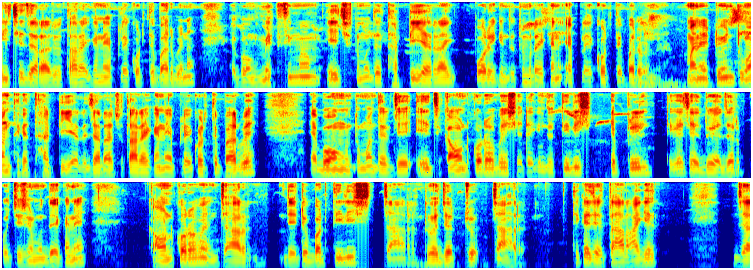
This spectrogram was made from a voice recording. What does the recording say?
নিচে যারা আছো, তারা এখানে অ্যাপ্লাই করতে পারবে না এবং ম্যাক্সিমাম এজ তোমাদের থার্টি ইয়ার পরে কিন্তু তোমরা এখানে অ্যাপ্লাই করতে পারবে না। মানে টোয়েন্টি ওয়ান থেকে থার্টি ইয়ারে যারা আছো, তারা এখানে অ্যাপ্লাই করতে পারবে এবং তোমাদের যে এজ কাউন্ট করা হবে, সেটা কিন্তু তিরিশ এপ্রিল, ঠিক আছে? দুই হাজার পঁচিশের মধ্যে এখানে কাউন্ট করা হবে। যার ডেট অফ বার্থ তিরিশ চার দু হাজার চার। ঠিক আছে? তার আগে যা,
